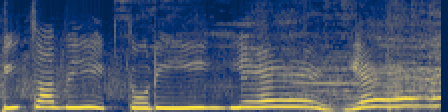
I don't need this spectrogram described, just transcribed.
It's a victory. Yeah. Yeah. Yeah.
